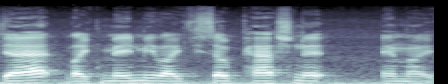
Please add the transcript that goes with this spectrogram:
that like made me like so passionate and like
